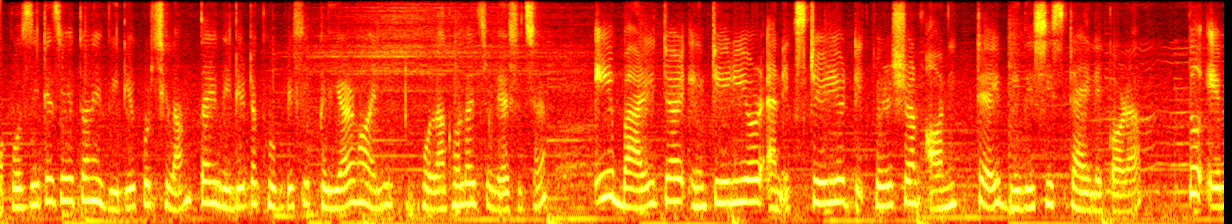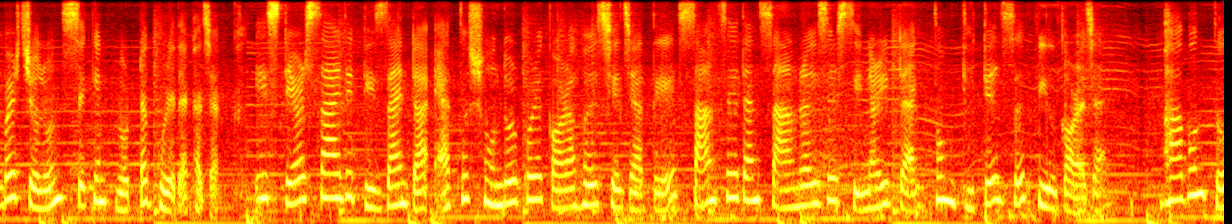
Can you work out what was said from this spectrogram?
অপোজিটে যেহেতু আমি ভিডিও করছিলাম, তাই ভিডিওটা খুব বেশি ক্লিয়ার হয়নি খোলা খোলায় চলে এসেছে। এই বাড়িটার ইন্টেরিয়র অ্যান্ড এক্সটেরিয়র ডেকোরেশন অনেকটাই বিদেশি স্টাইলে করা। তো এবার চলুন সেকেন্ড ফ্লোরটা ঘুরে দেখা যাক। এই স্টেয়ার সাইডের ডিজাইনটা এত সুন্দর করে করা হয়েছে যাতে সানসেট অ্যান্ড সানরাইজের সিনারিটা একদম ডিটেলসে ফিল করা যায়। ভাবুন তো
